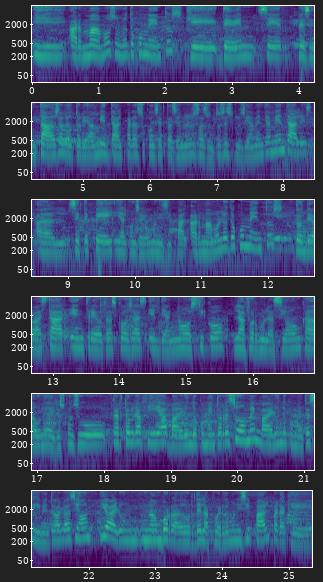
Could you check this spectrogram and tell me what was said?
y armamos unos documentos que deben ser presentados a la autoridad ambiental para su concertación en los asuntos exclusivamente ambientales, al CTP y al Consejo Municipal. Armamos los documentos donde va a estar, entre otras cosas, el diagnóstico, la formulación, cada uno de ellos con su cartografía, va a haber un documento resumen, va a haber un documento de seguimiento de evaluación y va a haber un, un borrador del acuerdo municipal para que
